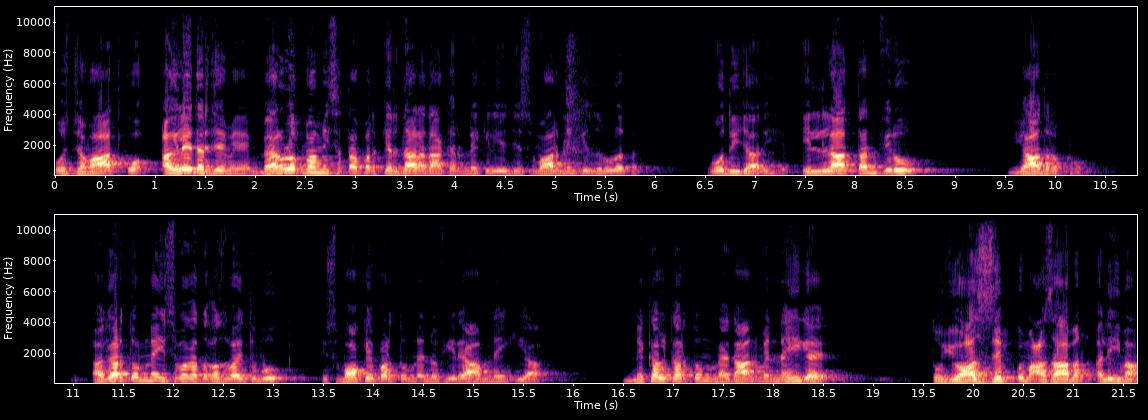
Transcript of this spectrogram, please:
اس جماعت کو اگلے درجے میں بین الاقوامی سطح پر کردار ادا کرنے کے لیے جس وارننگ کی ضرورت ہے، وہ دی جا رہی ہے۔ اللہ تن فرو یاد رکھو، اگر تم نے اس وقت غزوہ تبوک، اس موقع پر تم نے نفیر عام نہیں کیا، نکل کر تم میدان میں نہیں گئے، تو یعذب کم عذابً علیمہ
